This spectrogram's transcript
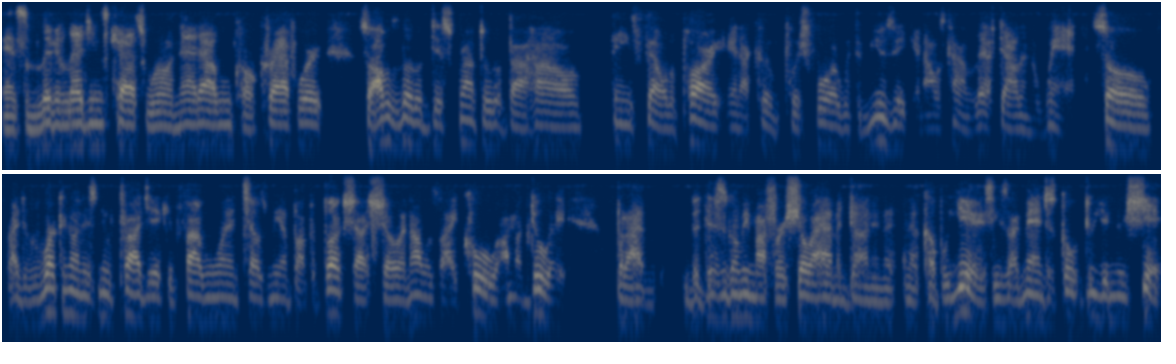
and some Living Legends cats were on that album called Kraftwerk. So I was a little disgruntled about how things fell apart and I couldn't push forward with the music and I was kind of left out in the wind. So I was working on this new project and 501 tells me about the Buckshot show and I was like, cool, I'm gonna do it. But I but this is gonna be my first show I haven't done in a, in a couple years. He's like, man, just go do your new shit.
